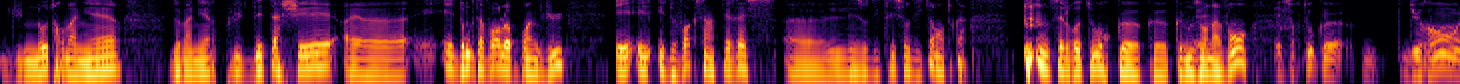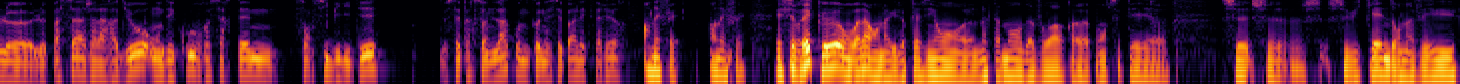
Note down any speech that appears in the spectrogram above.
d'une autre manière, de manière plus détachée euh, et, donc d'avoir leur point de vue et, de voir que ça intéresse euh, les auditrices et auditeurs en tout cas. C'est le retour que, que, nous en avons. Et surtout que durant le, passage à la radio, on découvre certaines sensibilités de ces personnes-là qu'on ne connaissait pas à l'extérieur. En effet, en effet. Et c'est vrai que voilà, on a eu l'occasion euh, notamment d'avoir, bon, c'était ce, ce, ce week-end, on avait eu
